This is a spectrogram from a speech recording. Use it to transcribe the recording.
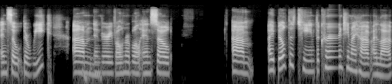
and so they're weak um, mm-hmm. and very vulnerable. And so, um, I built the team, the current team I have, I love.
